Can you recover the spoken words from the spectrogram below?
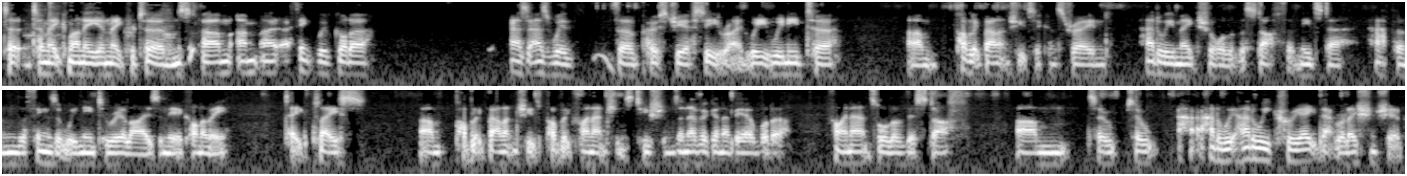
to to make money and make returns. Um, I, I, think we've got a as as with the post GFC, right? We we need to um, public balance sheets are constrained. How do we make sure that the stuff that needs to happen, the things that we need to realize in the economy, take place? Um, public balance sheets, public financial institutions are never going to be able to finance all of this stuff. Um, so, so how do we how do we create that relationship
